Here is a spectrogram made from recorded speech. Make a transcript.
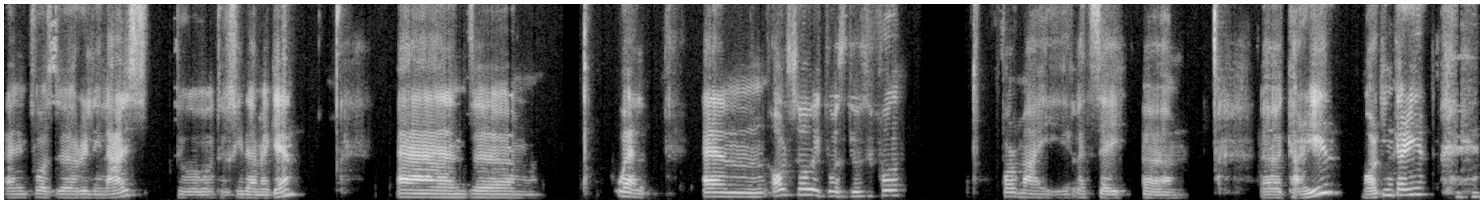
and it was uh, really nice to to see them again. And um, well and also it was useful for my let's say um, uh, career working career.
